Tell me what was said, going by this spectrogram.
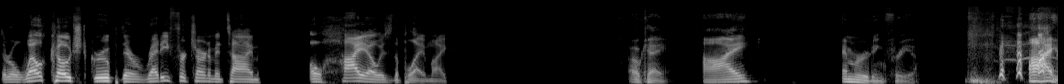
they're a well coached group, they're ready for tournament time. Ohio is the play, Mike. Okay. I am rooting for you. I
